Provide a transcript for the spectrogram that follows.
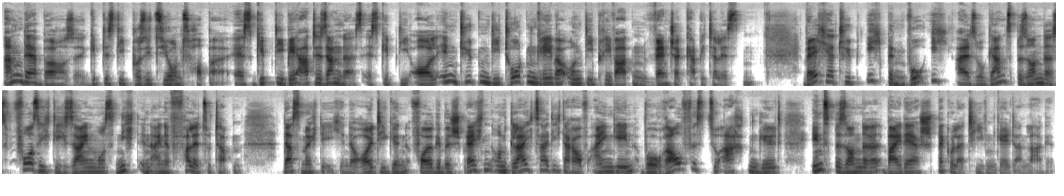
An der Börse gibt es die Positionshopper, es gibt die Beate Sanders, es gibt die All-In-Typen, die Totengräber und die privaten Venture-Kapitalisten. Welcher Typ ich bin, wo ich also ganz besonders vorsichtig sein muss, nicht in eine Falle zu tappen, das möchte ich in der heutigen Folge besprechen und gleichzeitig darauf eingehen, worauf es zu achten gilt, insbesondere bei der spekulativen Geldanlage.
